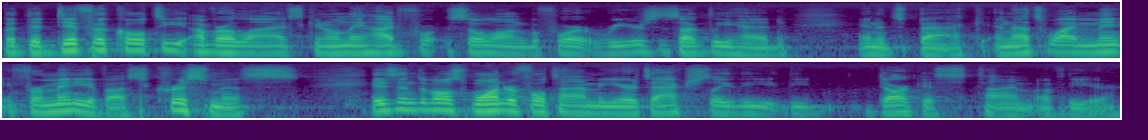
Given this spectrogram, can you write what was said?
but the difficulty of our lives can only hide for so long before it rears its ugly head and its back. And that's why, many, for many of us, Christmas isn't the most wonderful time of year. It's actually the, the darkest time of the year.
